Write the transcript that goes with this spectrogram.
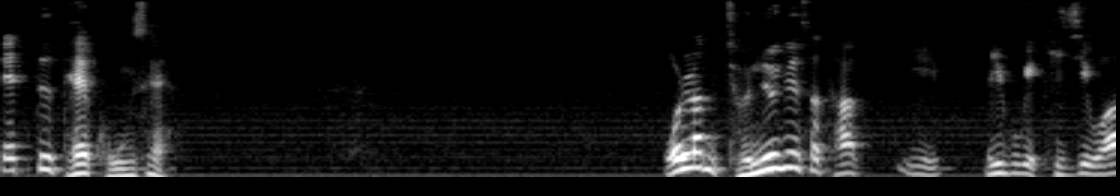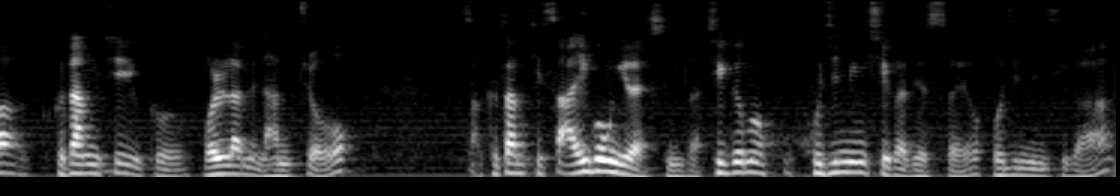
떼뜨 대공세. 월남 전역에서 다 이 미국의 기지와 그 당시 그 월남의 남쪽 사- 그 당시 사이공이라 했습니다. 지금은 호- 호지민시가 됐어요. 호지민시가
